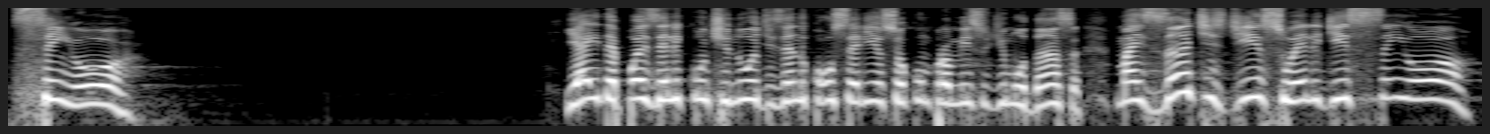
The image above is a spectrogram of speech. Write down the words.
Senhor, e aí depois ele continua dizendo qual seria o seu compromisso de mudança, mas antes disso ele diz: Senhor.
